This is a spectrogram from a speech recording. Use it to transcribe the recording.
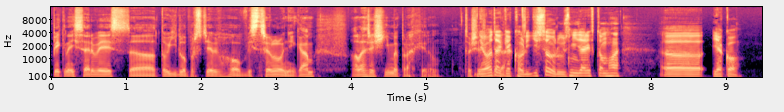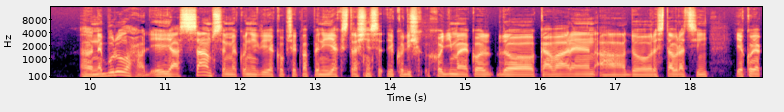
pěkný servis, to jídlo prostě ho vystřelilo někam, ale řešíme prachy, no. Což je Jo, škoda. tak jako lidi jsou různí tady v tomhle, uh, jako eh, nebudu lhát, já sám jsem jako někdy jako překvapený, jak strašně se, jako když chodíme jako do kaváren a do restaurací, jako jak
